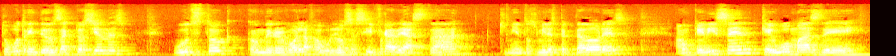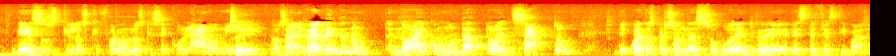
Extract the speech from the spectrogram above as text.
tuvo 32 actuaciones. Woodstock congregó la fabulosa cifra de hasta 500 mil espectadores. Aunque dicen que hubo más de, de esos que los que fueron los que se colaron. Y, Sí. O sea, realmente no, no hay como un dato exacto de cuántas personas hubo dentro de, de este festival.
